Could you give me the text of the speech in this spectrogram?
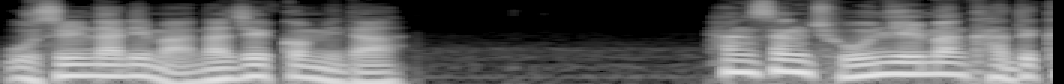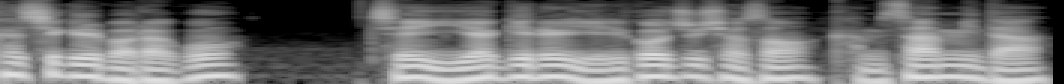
웃을 날이 많아질 겁니다. 항상 좋은 일만 가득하시길 바라고 제 이야기를 읽어주셔서 감사합니다.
